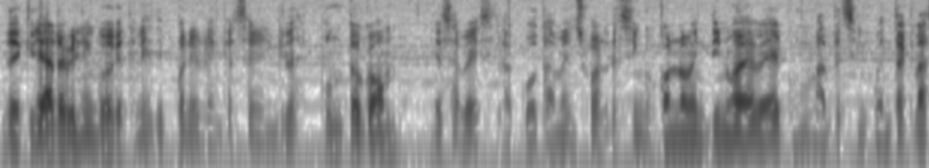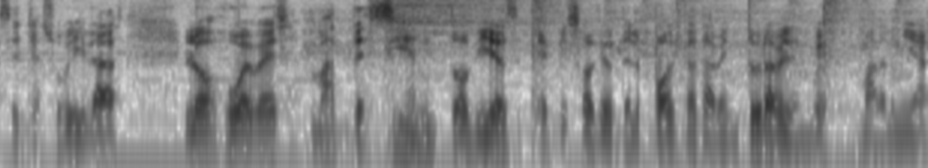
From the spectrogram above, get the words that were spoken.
de criar bilingüe que tenéis disponible en crecereningles.com. Ya sabéis, la cuota mensual de 5,99 con más de 50 clases ya subidas. Los jueves, más de 110 episodios del podcast de Aventura Bilingüe. Madre mía,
